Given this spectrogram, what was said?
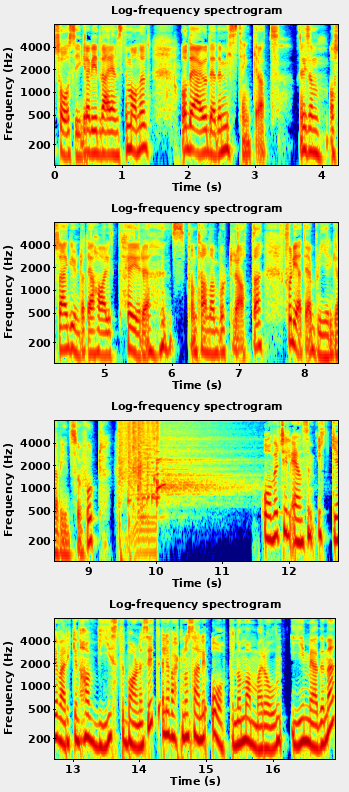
så å si gravid hver eneste måned. Og det er jo det de mistenker at liksom, også er grunnen til at jeg har litt høyere spontanabortrate. Fordi at jeg blir gravid så fort. Over til en som ikke verken har vist barnet sitt eller vært noe særlig åpen om mammarollen i mediene.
